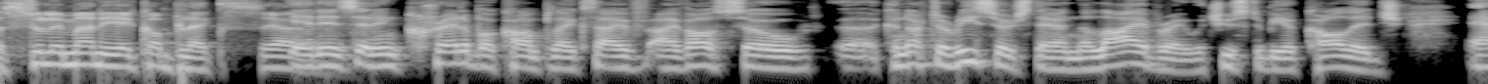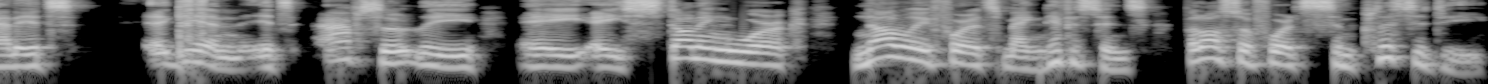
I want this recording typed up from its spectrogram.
The Suleymaniye complex. Yeah. It is an incredible complex. I've I've also uh, conducted research there in the library, which used to be a college, and it's again, it's absolutely a, a stunning work, not only for its magnificence, but also for its simplicity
